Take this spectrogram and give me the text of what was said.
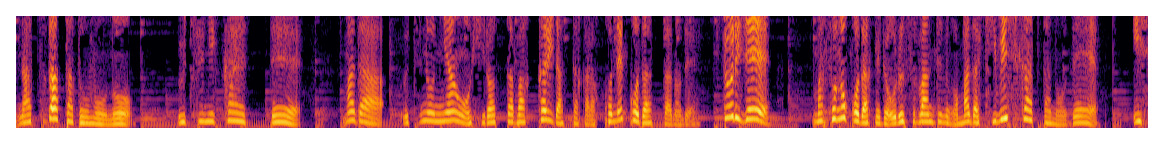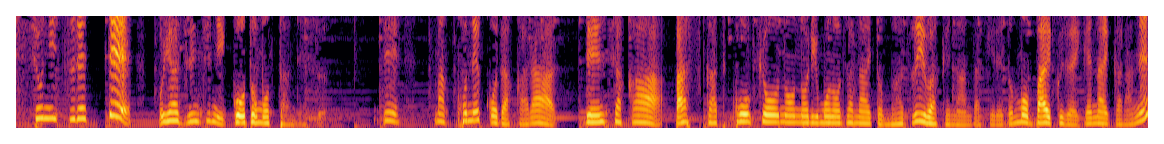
夏だったと思うの。うちに帰って、まだ、うちのニャンを拾ったばっかりだったから子猫だったので、一人で、まあ、その子だけでお留守番っていうのがまだ厳しかったので、一緒に連れて、親人家に行こうと思ったんです。で、まあ、子猫だから、電車か、バスか、公共の乗り物じゃないとまずいわけなんだけれども、バイクじゃいけないからね。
